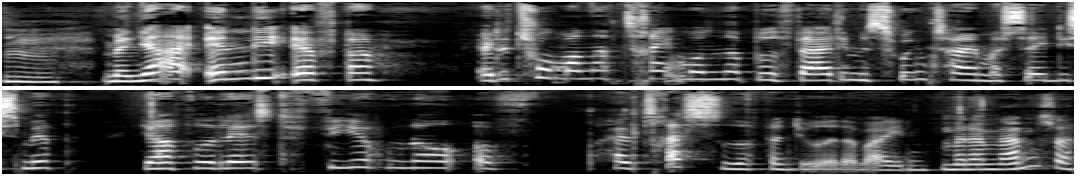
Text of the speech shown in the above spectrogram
Mm. Men jeg er endelig efter, er det to måneder, tre måneder, blevet færdig med Swingtime af Sadie Smith. Jeg har fået læst 450 sider, fandt jeg ud af, der var i den. Hvordan var den så?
